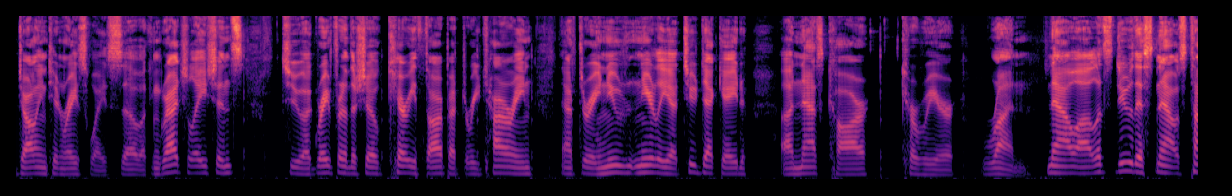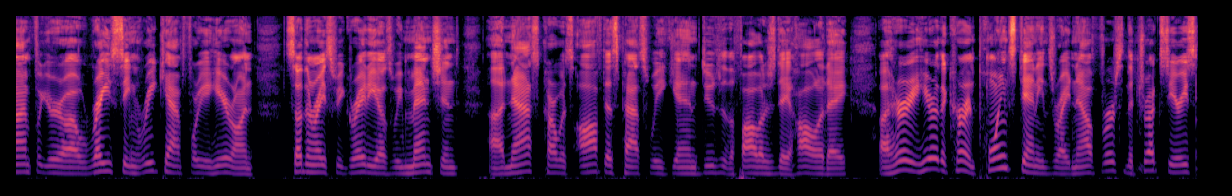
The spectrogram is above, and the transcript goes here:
Darlington Raceway. So, congratulations to a great friend of the show, Kerry Tharp, after retiring after a new nearly a two-decade NASCAR career run. Now, uh, let's do this now. It's time for your uh, racing recap for you here on Southern Race Week Radio. As we mentioned, uh, NASCAR was off this past weekend due to the Father's Day holiday. Uh, here, here, are the current point standings right now. First in the Truck Series,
